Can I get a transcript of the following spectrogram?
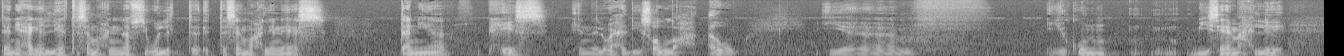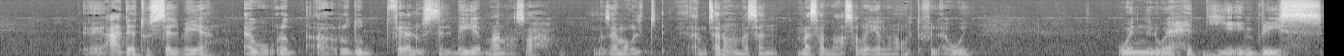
تاني حاجة اللي هي التسامح النفسي والتسامح لناس تانية بحيث إن الواحد يصلح أو ي... يكون بيسامح لعاداته السلبية أو رد... ردود فعله السلبية بمعنى أصح. زي ما قلت أمثالهم مثلا مثل العصبية اللي أنا قلته في الأول. وإن الواحد يمبريس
